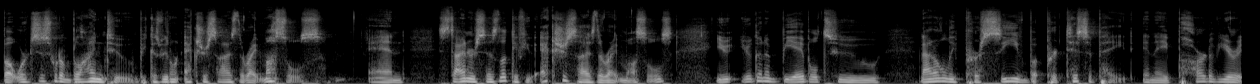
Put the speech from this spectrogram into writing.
but we're just sort of blind to because we don't exercise the right muscles. And Steiner says, look, if you exercise the right muscles, you, are going to be able to not only perceive, but participate in a part of your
